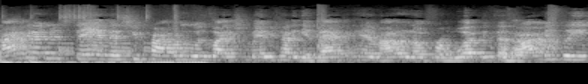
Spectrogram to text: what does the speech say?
I can understand that she probably was like maybe trying to get back at him. I don't know for what because obviously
